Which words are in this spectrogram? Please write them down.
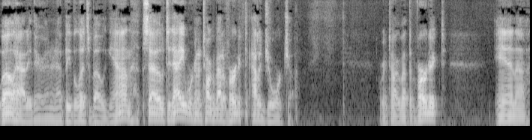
Well, howdy there, Internet people. It's Bo again. So, today we're going to talk about a verdict out of Georgia. We're going to talk about the verdict in uh,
